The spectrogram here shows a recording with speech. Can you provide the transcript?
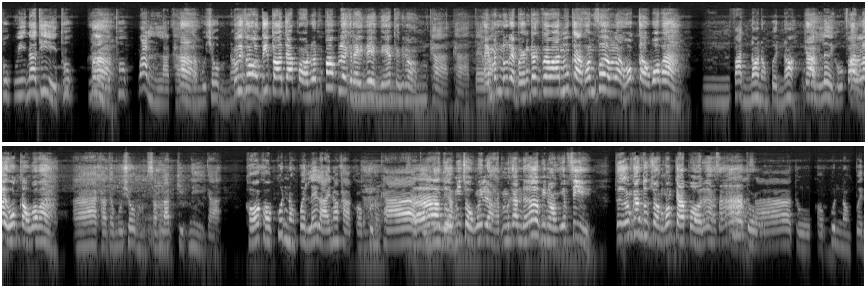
ทุกวินาทีทุกมื้อค่ะทุกวันล่ะค่ะค่ะท่านผู้ชมเนาะหนูสิโทรติดต่อจ่าปอด่วนปั๊บเลยก็ได้เลขเด็ดเด้อพี่น้องมค่ะค่ะ แต่ให้ว่ามันหนูได้บางจังแต่ว่าหนูกล้าคอนเฟิร์มแล้วหกเก่าบ่ผ่าน อืมฟันเนาะน้องเปิ้นเนาะจ้ะ ฟันเลยหูฟันเลยหกเก่าบ่ผ่าน อ่าค่ะท่านผู้ชมสำหรับคลิปนี้ก็ขอขอบคุณน้องเปิ้ลหลายๆเนาะค่ะ ขอบคุณค่ะสาที่มีธุเรื่องมีโชคมีลาภเหมือนกันเด้อพี่น้อง FC ถือสำคัญทุกช่องของจ่าปอเด้อสาอ่าธุ สาธุขอบคุณน้องเปิ้ล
